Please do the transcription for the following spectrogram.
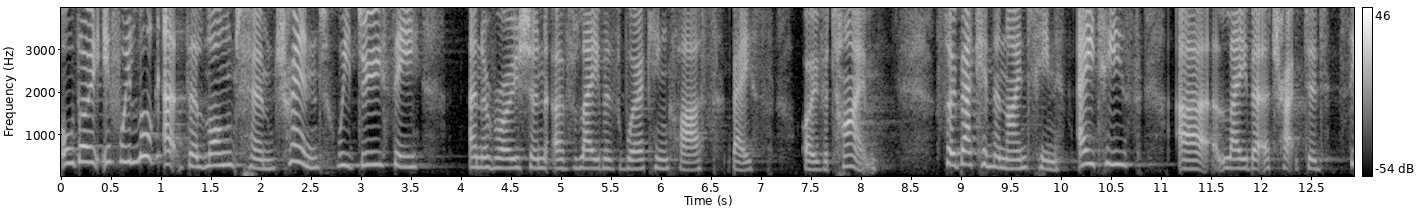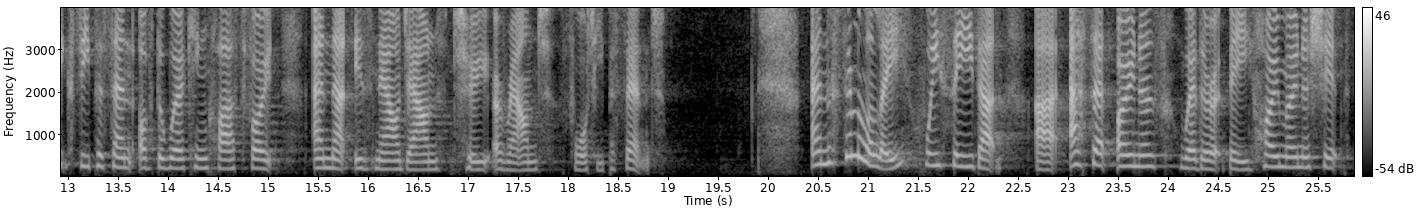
Although, if we look at the long term trend, we do see an erosion of Labor's working class base over time. So, back in the 1980s, uh, Labor attracted 60% of the working class vote, and that is now down to around 40%. And similarly, we see that uh, asset owners, whether it be home ownership,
